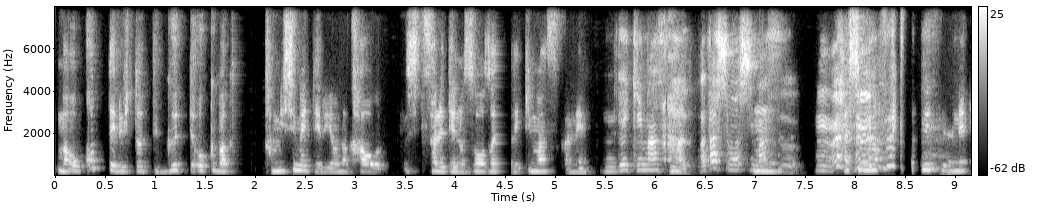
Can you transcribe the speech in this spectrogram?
まあ、怒ってる人ってグッて奥歯噛み締めてるような顔されてるの想像できますかね？できますはい。私もします。うんあしますですよね。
